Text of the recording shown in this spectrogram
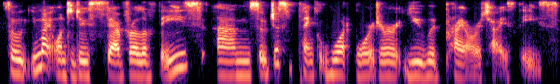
So you might want to do several of these. Um, so just think what order you would prioritize these.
